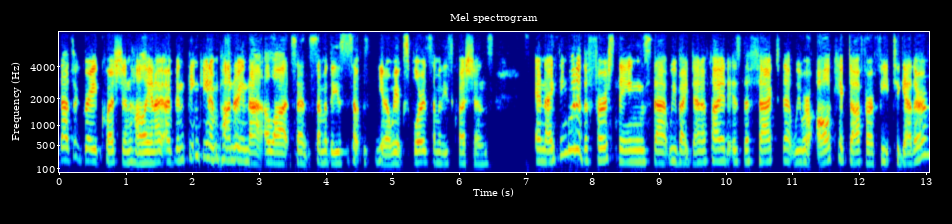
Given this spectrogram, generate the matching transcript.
that's a great question, Holly, and I, have been thinking and pondering that a lot since some of these, you know, we explored some of these questions. And I think one of the first things that we've identified is the fact that we were all kicked off our feet together.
